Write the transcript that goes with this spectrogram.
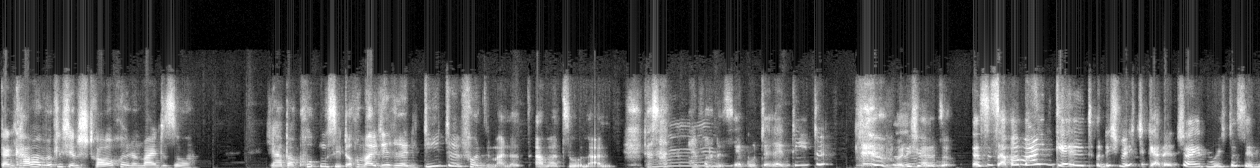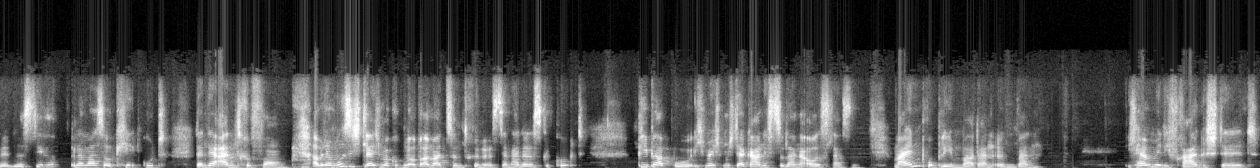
dann kam er wirklich ins Straucheln und meinte so, ja, aber gucken Sie doch mal die Rendite von Amazon an. Das hat einfach eine sehr gute Rendite. Und ich war dann so, das ist aber mein Geld und ich möchte gerne entscheiden, wo ich das hin investiere. Und dann war es so, okay, gut, dann der andere Fonds. Aber da muss ich gleich mal gucken, ob Amazon drin ist. Dann hat er das geguckt. Pipapo, ich möchte mich da gar nicht so lange auslassen. Mein Problem war dann irgendwann, ich habe mir die Frage gestellt,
